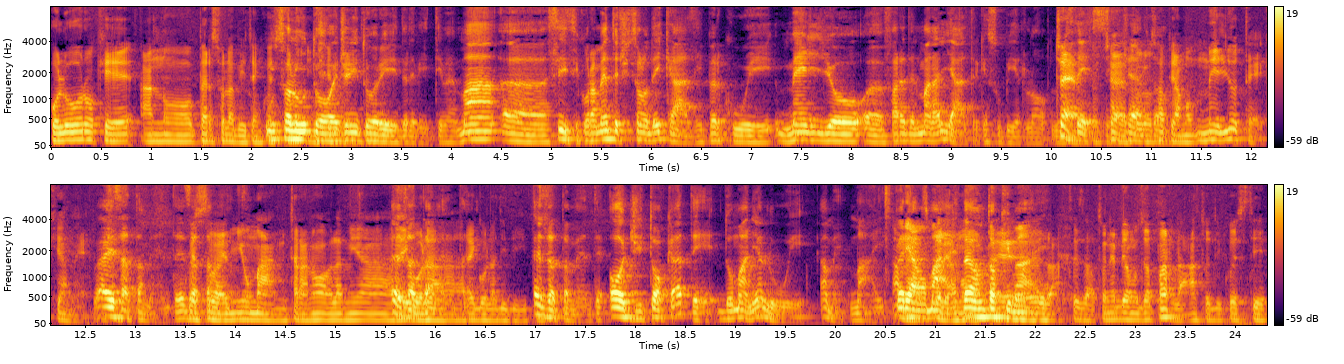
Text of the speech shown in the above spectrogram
coloro che hanno perso la vita in Un questo saluto incidente. ai genitori delle vittime, ma eh, sì, sicuramente ci sono dei casi per cui meglio eh, fare del male agli altri che subirlo Certo, stessi, certo, lo sappiamo, meglio te che a me. Esattamente, esattamente. Questo è il mio mantra, no? la mia regola, regola di vita. Esattamente, oggi tocca a te, domani a lui, a me mai. Speriamo, Ah, beh, mai, speriamo, speriamo non tocchi mai. Esatto, esatto, ne abbiamo già parlato di queste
